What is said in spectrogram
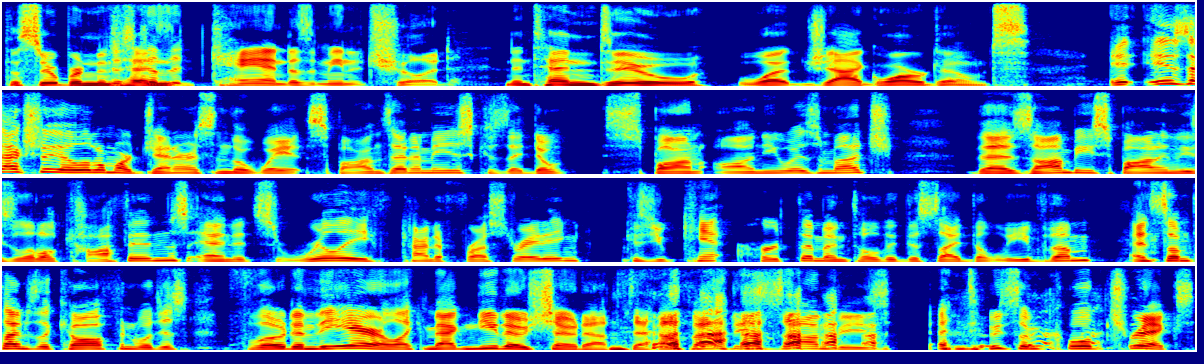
the Super Nintendo. Just because it can doesn't mean it should. Nintendo do what Jaguar don't. It is actually a little more generous in the way it spawns enemies because they don't spawn on you as much. The zombies spawn in these little coffins, and it's really kind of frustrating because you can't hurt them until they decide to leave them. And sometimes the coffin will just float in the air, like Magneto showed up to help out these zombies and do some cool tricks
